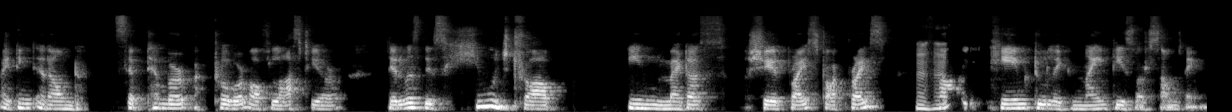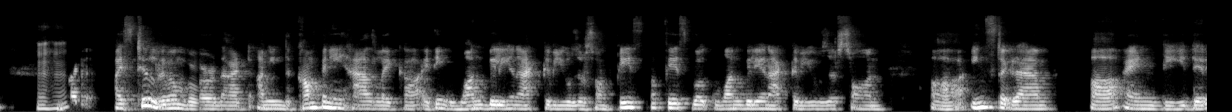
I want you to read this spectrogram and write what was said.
I think around September, October of last year, there was this huge drop in Meta's share price, stock price, uh, Mm-hmm. it came to like 90s or something. Mm-hmm. But I still remember that, I mean, the company has like, uh, I think 1 billion active users on Facebook, 1 billion active users on uh, Instagram, uh, and the their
